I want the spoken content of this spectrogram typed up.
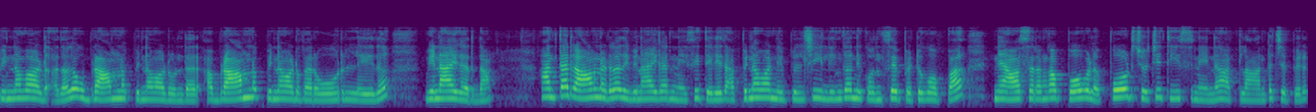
పిన్నవాడు అதாவது ఒక బ్రాహ్మణ పిన్నవాడు ఉండారు ఆ బ్రాహ్మణ పిన్నవాడు వేరే ఊరు లేదు వినాయకర్ தான் అంతా రావణుడు అది వినాయకర్ నేసి తెలియదు. ఆ వాడిని పిలిచి ఈ లింగాన్ని కొంతసేపు పెట్టుకోప్ప నేను అవసరంగా పోవల పోడ్చి వచ్చి తీసి నేను అట్లా అంట చెప్పారు.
